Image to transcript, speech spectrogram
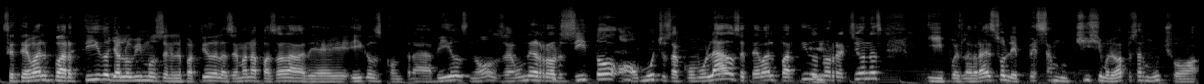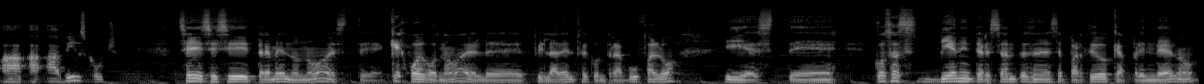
Se te va el partido. Ya lo vimos en el partido de la semana pasada de Eagles contra Bills, ¿no? O sea, un errorcito o muchos acumulados. Se te va el partido, no reaccionas. Y pues la verdad, eso le pesa muchísimo. Le va a pesar mucho a Bills, coach. Sí, sí, sí, tremendo, ¿no? Este, qué juego, ¿no? El de Filadelfia contra Buffalo y este cosas bien interesantes en ese partido que aprender, ¿no?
